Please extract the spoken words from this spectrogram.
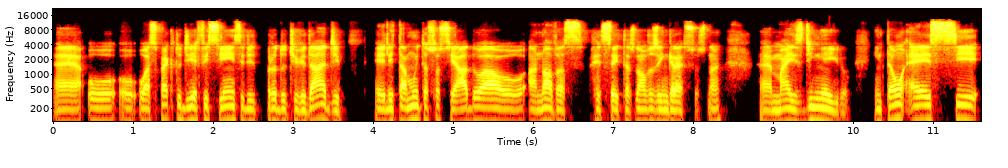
é, o, o, aspecto de eficiência e de produtividade, ele está muito associado ao, a novas receitas, novos ingressos, né? É, mais dinheiro. Então, é esse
